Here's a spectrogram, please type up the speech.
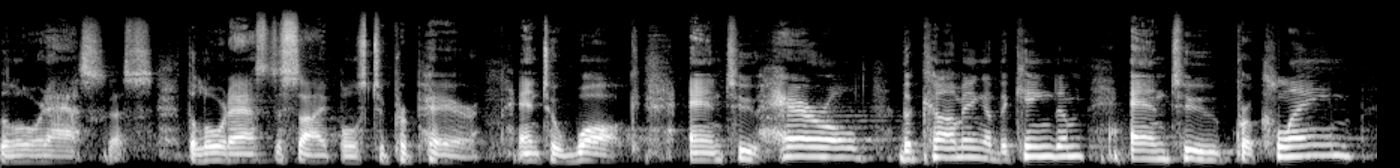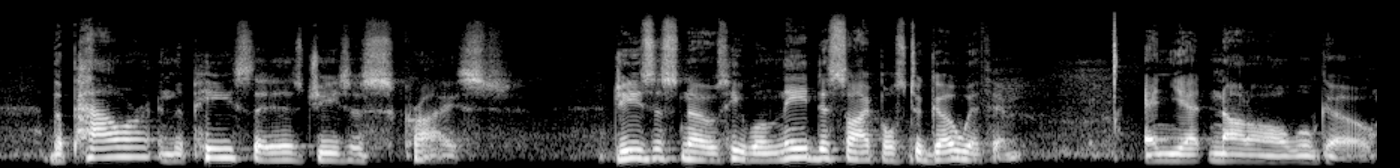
the Lord asks us. The Lord asks disciples to prepare and to walk and to herald the coming of the kingdom and to proclaim the power and the peace that is Jesus Christ. Jesus knows he will need disciples to go with him, and yet not all will go.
